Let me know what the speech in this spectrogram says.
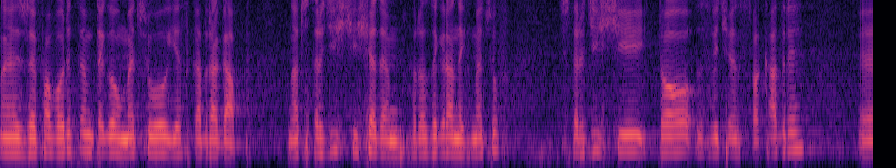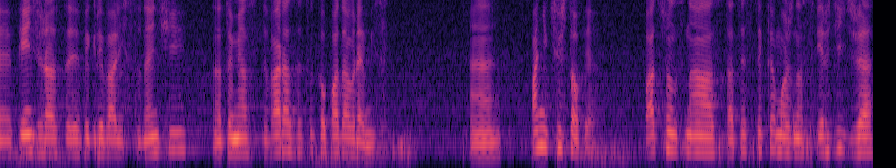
e, że faworytem tego meczu jest kadra GAP. Na 47 rozegranych meczów 40 to zwycięstwa kadry, E, Pięć razy wygrywali studenci, natomiast dwa razy tylko padał remis. E, Panie Krzysztofie, patrząc na statystykę, można stwierdzić, że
